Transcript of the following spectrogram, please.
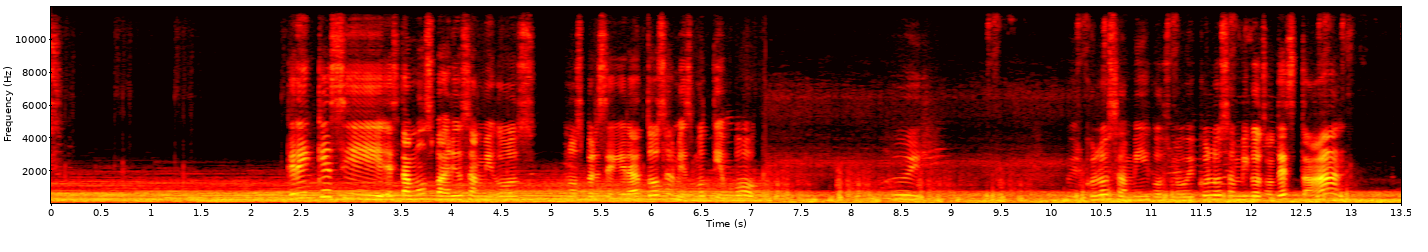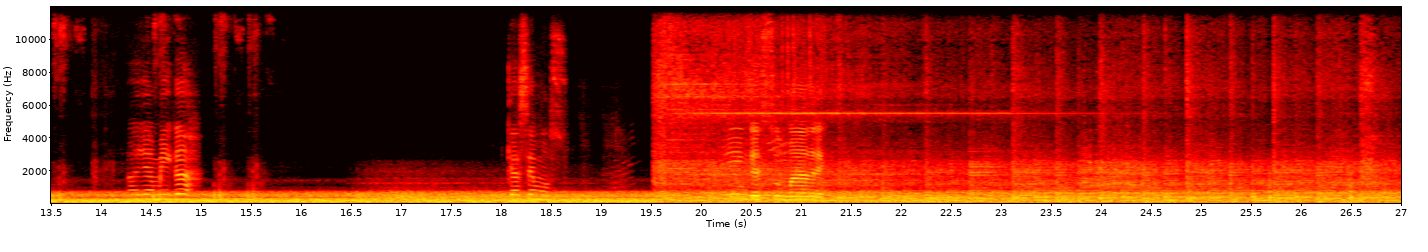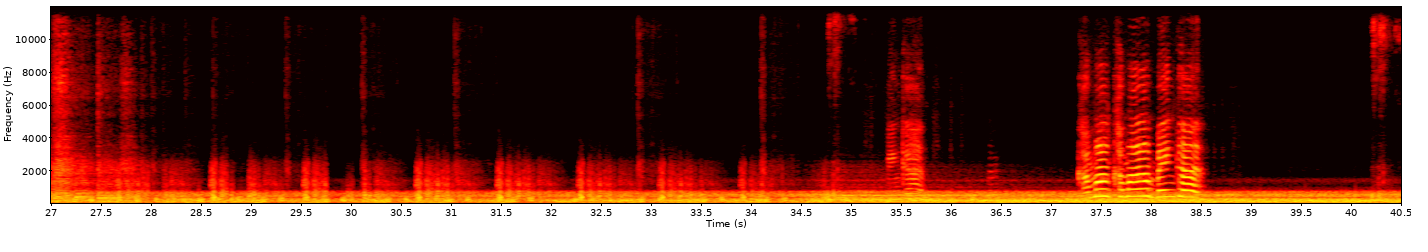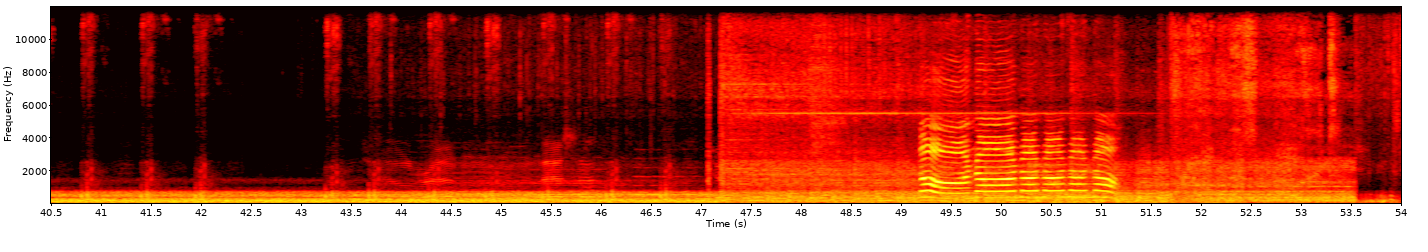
¿Creen que si estamos varios amigos nos perseguirá todos al mismo tiempo? Uy. Voy a ir con los amigos, me voy con los amigos. ¿Dónde están? Ay, amiga. ¿Qué hacemos? Ingue su madre.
